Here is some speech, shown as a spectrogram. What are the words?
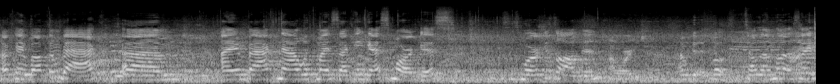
Okay, welcome back. Um, I am back now with my second guest, Marques. This is Marques Ogden. How are you, I'm good. Well, tell them hello. Say,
